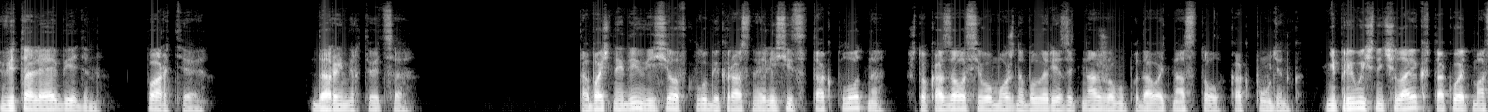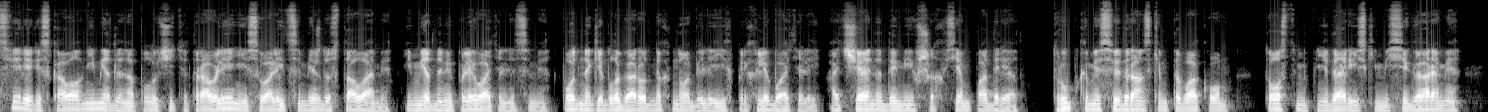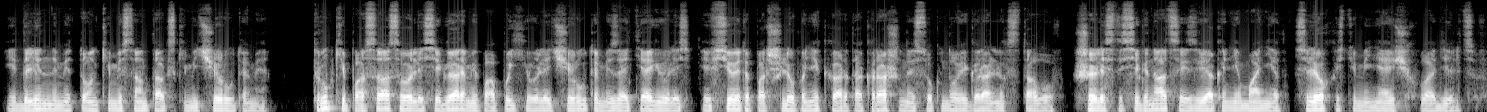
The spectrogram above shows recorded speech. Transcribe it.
Виталий Обедин. Партия. Дары мертвеца. Табачный дым висел в клубе «Красная лисица» так плотно, что казалось, его можно было резать ножом и подавать на стол, как пудинг. Непривычный человек в такой атмосфере рисковал немедленно получить отравление и свалиться между столами и медными плевательницами под ноги благородных нобелей и их прихлебателей, отчаянно дымивших всем подряд, трубками с ведранским табаком, толстыми пнедорийскими сигарами – и длинными тонкими сантакскими черутами. Трубки посасывали, сигарами попыхивали, черутами затягивались, и все это под шлепанье карт, окрашенное сукно игральных столов, шелест ассигнаций и звяканье монет, с легкостью меняющих владельцев.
